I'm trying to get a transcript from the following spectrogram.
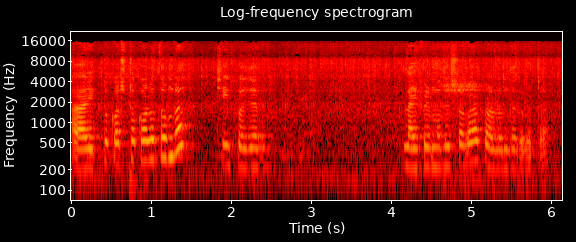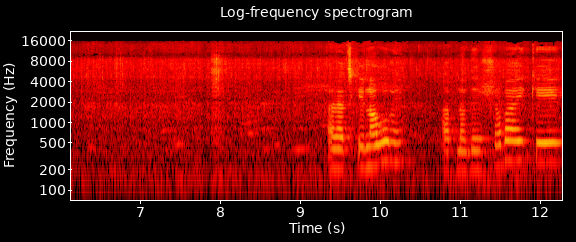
আর একটু কষ্ট করো তোমরা। ঠিক হয়ে যাবে। লাইফের মধ্যে সবার প্রবলেম থাকে বেটা আর আজকে নবমী। আপনাদের সবাইকে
